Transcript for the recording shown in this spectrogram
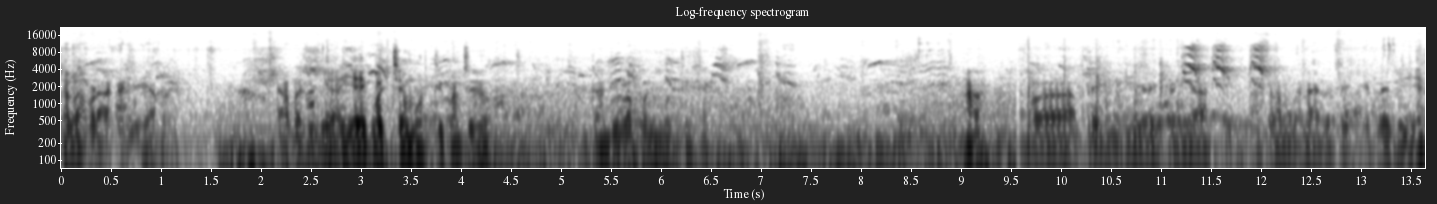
ચલો આપણે આગળ જઈએ આપણે. આ બાજુ જઈએ અહીંયા એક વચ્ચે મૂર્તિ પણ છે જો. ગાંધી બાપુની મૂર્તિ છે. હા. હવે આપણે બીજી એક અહીંયા આશ્રમ બનાવેલો છે એટલે જોઈએ.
